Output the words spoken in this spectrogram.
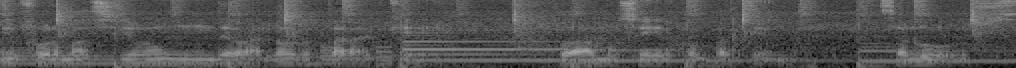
información de valor para que podamos seguir compartiendo. Saludos.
